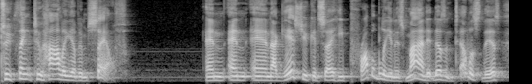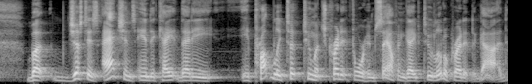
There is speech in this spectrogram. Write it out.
to think too highly of himself. And, and, and I guess you could say he probably in his mind, it doesn't tell us this, but just his actions indicate that he, he probably took too much credit for himself and gave too little credit to God.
